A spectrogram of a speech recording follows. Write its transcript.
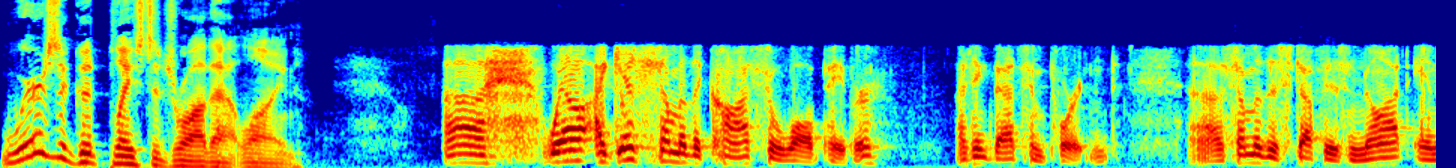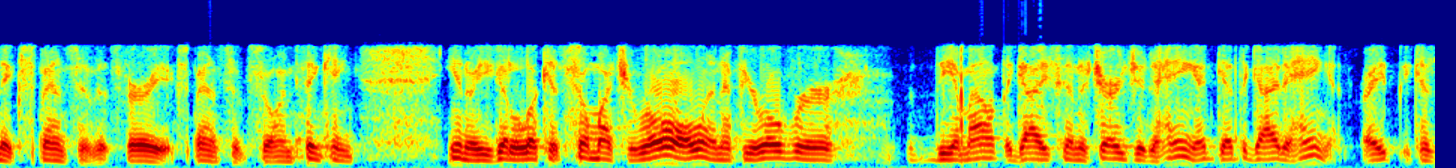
where's a good place to draw that line? Uh, well, I guess some of the costs of wallpaper. I think that's important. Uh, some of the stuff is not inexpensive; it's very expensive. So I'm thinking, you know, you got to look at so much a roll, and if you're over the amount the guy's going to charge you to hang it, get the guy to hang it, right? Because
